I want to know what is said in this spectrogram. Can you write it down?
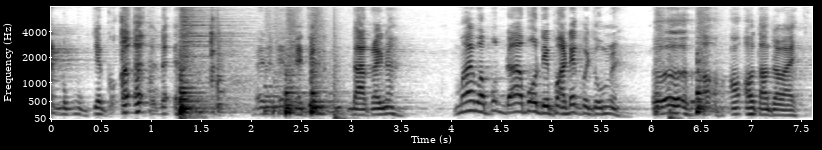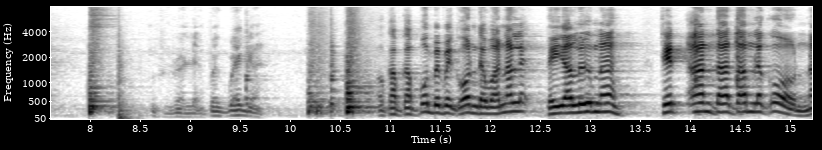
ดบุกเจ็บก็เออเออเออเออเออเออจริงด่าใครนะไม่ว่าผมด่าพวกที่ป่าเด็กไปตุ้มเนี่ยเออเอาเอาเอาตามสบายเล่นเปรกๆนี่ยเอากลับกลับป้นไปไปก่อนแต่วันนั้นแหละแต่อย่าลืมนะเท็ดอ่านตาตำแล้วก็น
